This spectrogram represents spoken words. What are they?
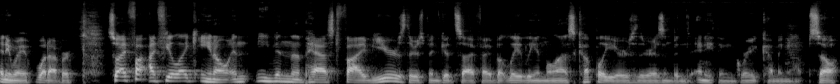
Anyway, whatever. So I, fe- I feel like you know, and even in the past five years, there's been good sci-fi, but lately in the last couple of years, there hasn't been anything great coming up. So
